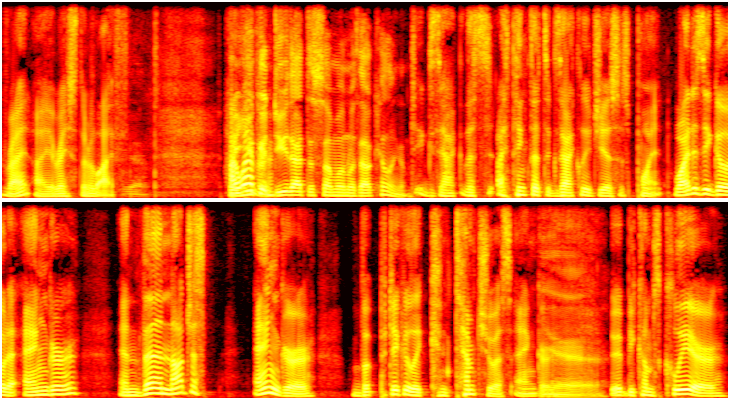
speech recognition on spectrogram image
Right? I erase their life. But However, you could do that to someone without killing them. Exactly. That's. I think that's exactly Jesus' point. Why does he go to anger, and then not just anger, but particularly contemptuous anger? Yeah. It becomes clear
